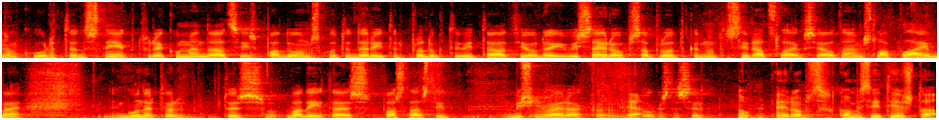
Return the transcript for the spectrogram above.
nu, kura tad sniegtu rekomendācijas, padomus, ko darīt ar produktivitāti. Jo arī visa Eiropa saprot, ka nu, tas ir atslēgas jautājums labklājībai. Gunār, tu, tu esi vadītājs, pastāstīt bišķiņu vairāk par Jā. to, kas tas ir. Nu, Eiropas komisija tieši tā,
